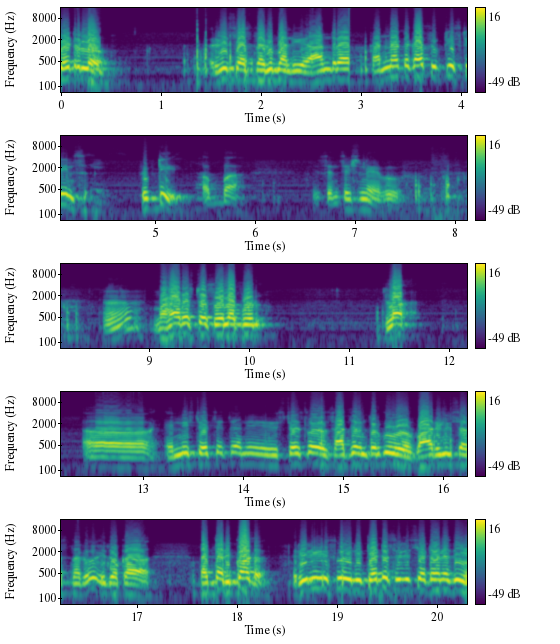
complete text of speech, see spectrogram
థియేటర్లో రిలీజ్ చేస్తున్నారు. మళ్ళీ Andhra Karnataka fifty screens. Fifty? అబ్బా సెన్సేషన్ మహారాష్ట్ర సోలాపూర్. ఇలా ఎన్ని స్టేట్స్ అయితే అన్ని స్టేట్స్లో సాధ్యమైనంత వరకు బాగా రిలీజ్ చేస్తున్నారు. ఇది ఒక పెద్ద రికార్డు రిలీజ్లో ఇన్ని థియేటర్స్ రిలీజ్ చేయడం అనేది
